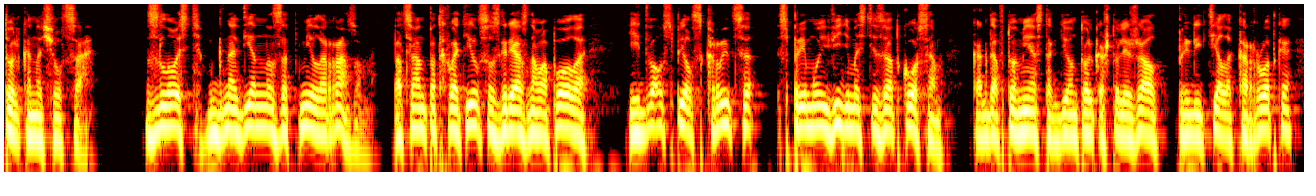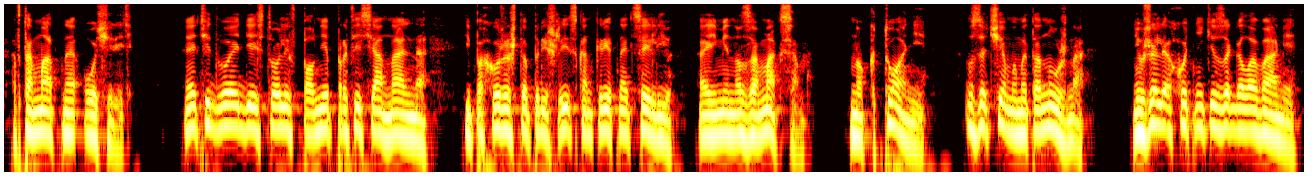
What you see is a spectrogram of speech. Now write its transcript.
только начался. Злость мгновенно затмила разум. Пацан подхватился с грязного пола едва успел скрыться с прямой видимости за откосом, когда в то место, где он только что лежал, прилетела короткая автоматная очередь. Эти двое действовали вполне профессионально и похоже, что пришли с конкретной целью, а именно за Максом. Но кто они? Зачем им это нужно? Неужели охотники за головами?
